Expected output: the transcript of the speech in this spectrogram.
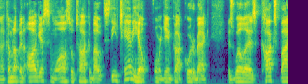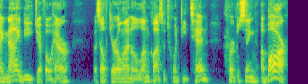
uh, coming up in August, and we'll also talk about Steve Taneyhill, former Gamecock quarterback, as well as Cox by 90, Jeff O'Hara, a South Carolina alum, class of 2010, purchasing a bar,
